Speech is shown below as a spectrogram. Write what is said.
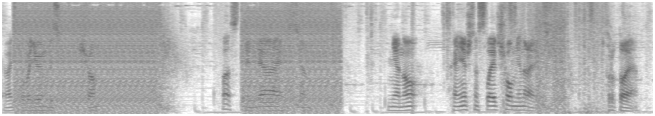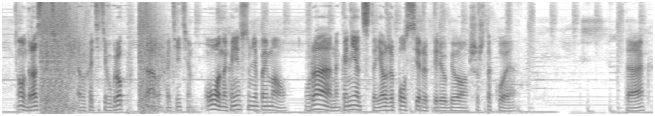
Давайте повоюем здесь еще. Постреляемся. Не, ну, конечно, слайд-шоу мне нравится. Крутое. О, здравствуйте. А вы хотите в гроб? Да, вы хотите. О, наконец-то меня поймал. Ура, наконец-то. Я уже пол серы переубивал. Что ж такое? Так.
